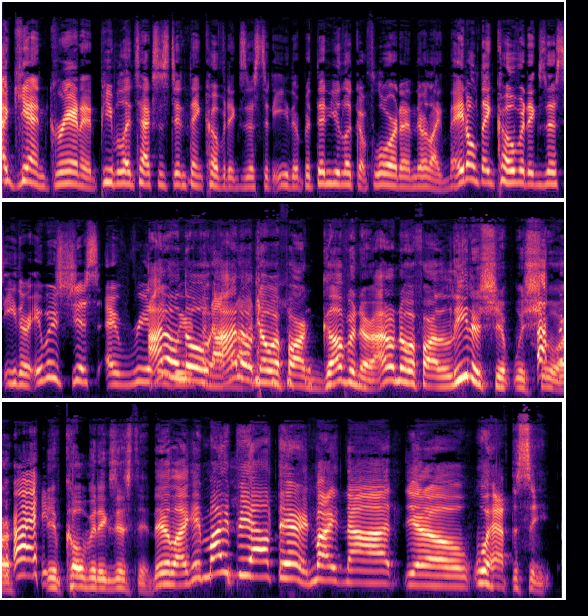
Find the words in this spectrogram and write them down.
again, granted, people in Texas didn't think COVID existed either, but then you look at Florida and they're like, they don't think COVID exists either. It was just a really I don't know. I don't know if our governor, I don't know if our leadership was sure Right. if COVID existed. They're like, it might be out there, it might not. You know, we'll have to see.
